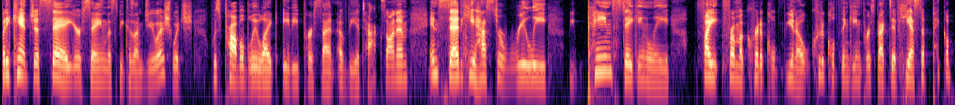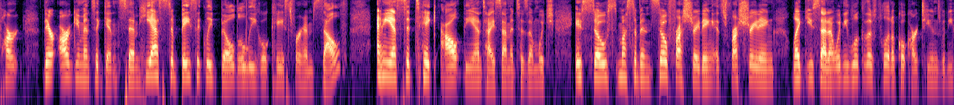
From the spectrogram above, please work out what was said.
but he can't just say, You're saying this because I'm Jewish, which was probably like 80% of the attacks on him. Instead, he has to really painstakingly fight from a critical, you know, critical thinking perspective. He has to pick apart their arguments against him. He has to basically build a legal case for himself and he has to take out the anti-Semitism, which is so must have been so frustrating. It's frustrating, like you said, when you look at those political cartoons, when you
